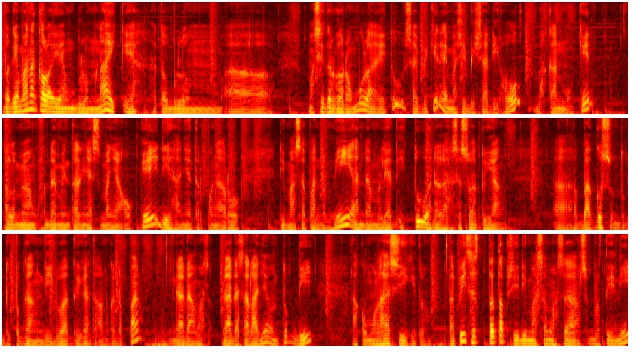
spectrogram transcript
Bagaimana kalau yang belum naik ya atau belum uh, masih tergolong mula itu saya pikir ya masih bisa di hold bahkan mungkin kalau memang fundamentalnya semuanya oke okay, dia hanya terpengaruh di masa pandemi Anda melihat itu adalah sesuatu yang uh, bagus untuk dipegang di 2-3 tahun ke depan nggak ada nggak ada salahnya untuk diakumulasi gitu. Tapi tetap sih di masa-masa seperti ini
